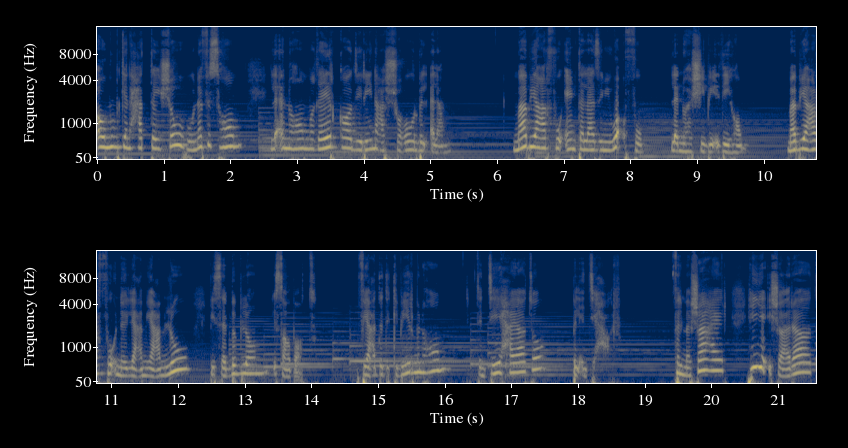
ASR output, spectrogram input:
أو ممكن حتى يشوهوا نفسهم لأنهم غير قادرين على الشعور بالألم. ما بيعرفوا إمتى لازم يوقفوا لأنه هالشي بيأذيهم. ما بيعرفوا إنه اللي عم يعملوه بيسبب لهم إصابات. وفي عدد كبير منهم تنتهي حياته بالانتحار. فالمشاعر هي إشارات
